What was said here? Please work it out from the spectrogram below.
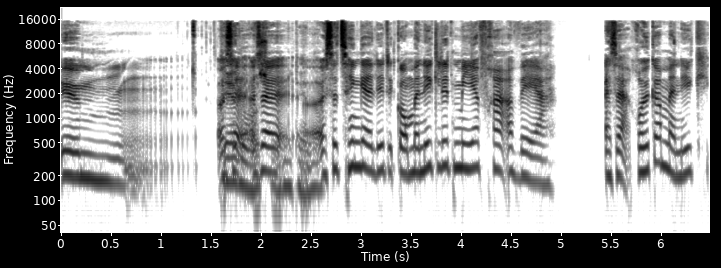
Øhm, og, så, og, så, og så tænker jeg lidt, går man ikke lidt mere fra at være Altså, rykker man ikke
